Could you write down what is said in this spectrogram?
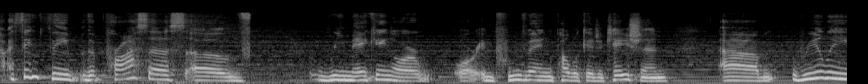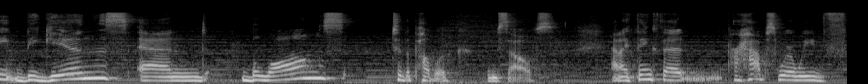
I think the, the process of remaking or, or improving public education um, really begins and belongs to the public themselves. And I think that perhaps where we've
